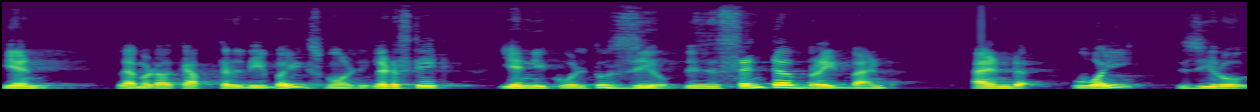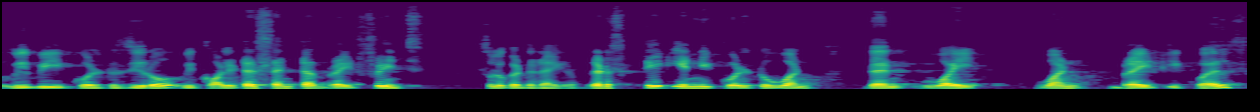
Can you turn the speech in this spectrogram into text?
n lambda capital D by small d. Let us take n equal to 0. This is center bright band and y0 will be equal to 0. We call it as center bright fringe. So look at the diagram. Let us take n equal to 1. Then y1 bright equals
